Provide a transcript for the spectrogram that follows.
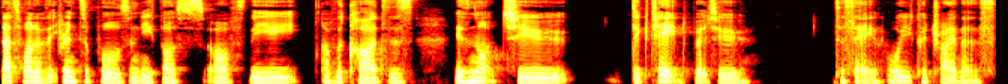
that's one of the principles and ethos of the of the cards is is not to dictate, but to to say, well, you could try this,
